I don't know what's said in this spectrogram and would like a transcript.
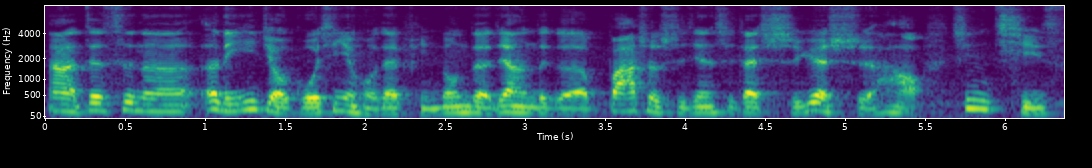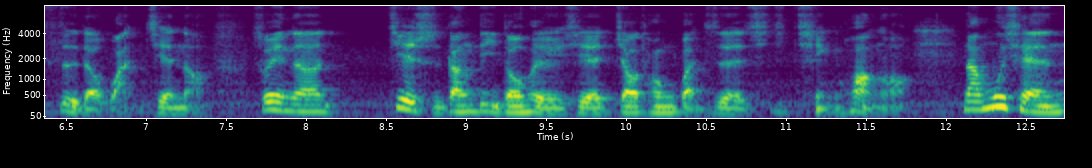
那这次呢，二零一九国庆焰火在屏东的这样的一个发射时间是在十月十号星期四的晚间哦，所以呢。届时当地都会有一些交通管制的情况哦。那目前，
